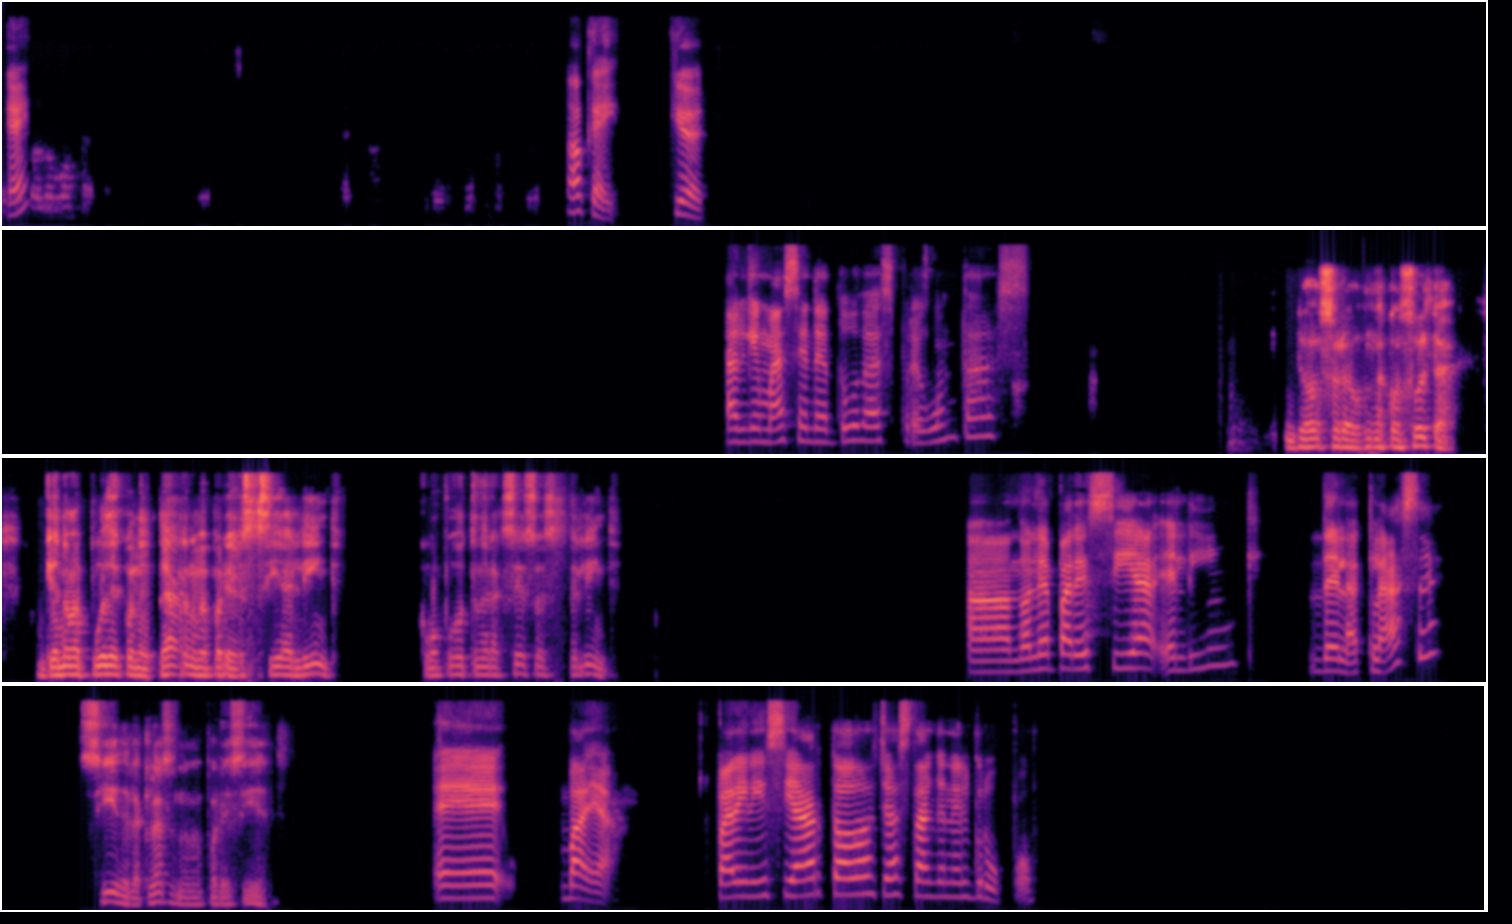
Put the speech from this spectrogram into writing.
Okay? Okay, good. ¿Alguien más tiene dudas, preguntas? Yo solo una consulta. Yo no me pude conectar, no me aparecía el link. ¿Cómo puedo tener acceso a ese link? Ah, ¿no le aparecía el link de la clase? Sí, de la clase no me aparecía. Eh, vaya, para iniciar todos ya están en el grupo.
